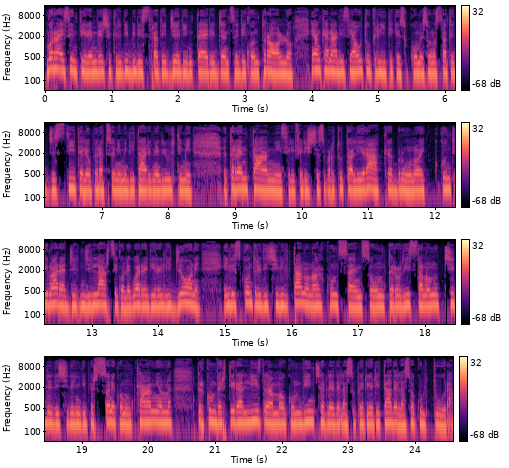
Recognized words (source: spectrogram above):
Vorrei sentire invece credibili strategie di intelligence e di controllo e anche analisi autocritiche su come sono state gestite le operazioni militari negli ultimi 30 anni, si riferisce soprattutto all'Iraq, Bruno, e continuare a gillarsi con le guerre di religione e gli scontri di civiltà non ha alcun senso. Un terrorista non uccide decine di persone con un camion camion per convertire all'Islam o convincerle della superiorità della sua cultura,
